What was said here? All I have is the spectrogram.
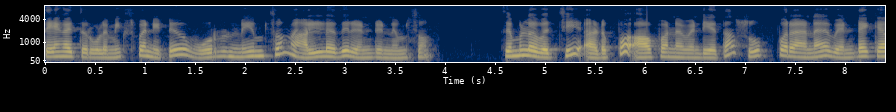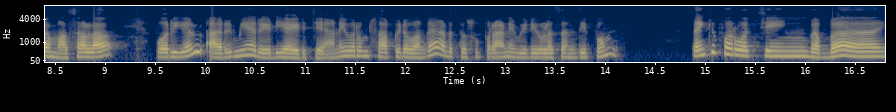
தேங்காய் துருவில் மிக்ஸ் பண்ணிவிட்டு ஒரு நிமிஷம் அல்லது ரெண்டு நிமிஷம் சிம்மில் வச்சு அடுப்பை ஆஃப் பண்ண வேண்டியது தான் சூப்பரான வெண்டைக்காய் மசாலா பொரியல் அருமையாக ரெடி ஆகிடுச்சு அனைவரும் சாப்பிடுவாங்க. அடுத்த சூப்பரான வீடியோவில் சந்திப்போம். தேங்க்யூ ஃபார் வாட்சிங் பப்பாய்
